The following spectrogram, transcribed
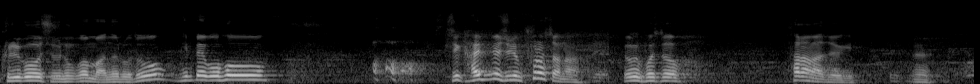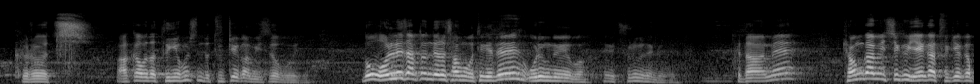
긁어주는 것만으로도 힘 빼고 호흡. 지금 갈비뼈 주변 풀었잖아. 여기 벌써 살아나죠 여기. 예. 그렇지. 아까보다 등이 훨씬 더 두께감이 있어 보이죠. 너 원래 잡던 대로 잡으면 어떻게 돼? 오리운동 해봐. 주름 생겨요. 그 다음에 견갑이 지금 얘가 두 개가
